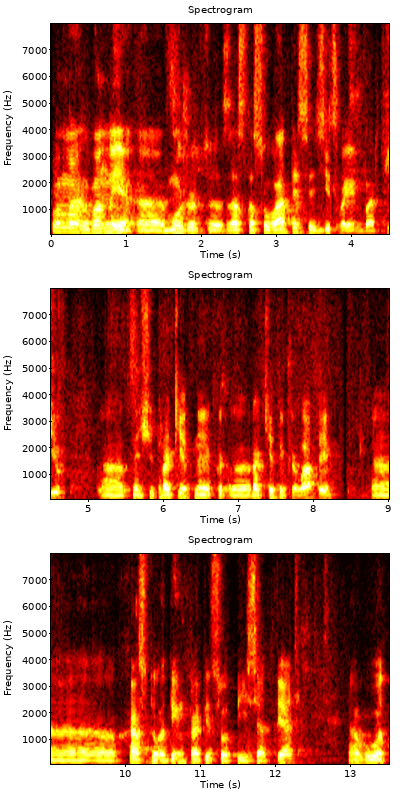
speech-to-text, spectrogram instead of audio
Вони- е, можуть застосуватися зі своїх бортів, е, значить, ракетні, е, ракети крилати е, Х-101, Х-555. От,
